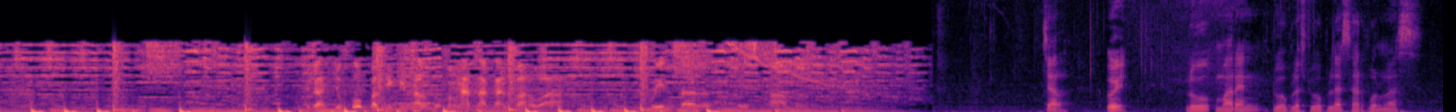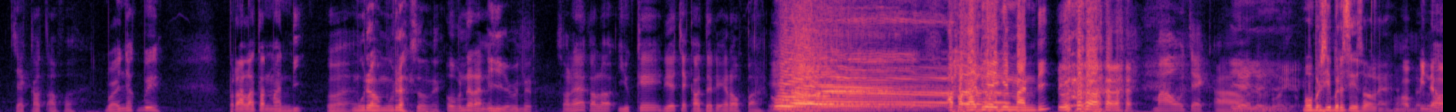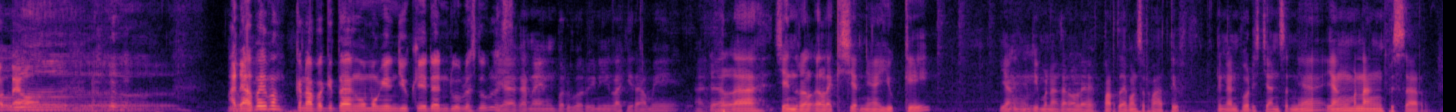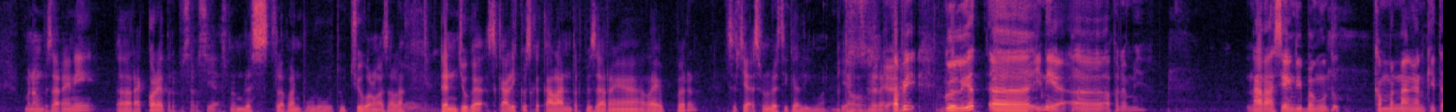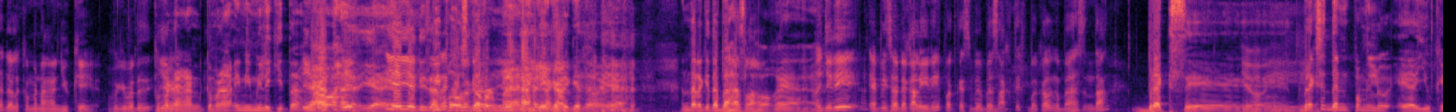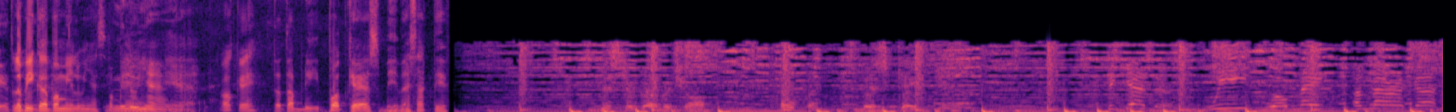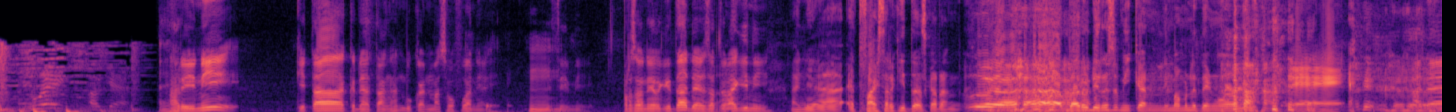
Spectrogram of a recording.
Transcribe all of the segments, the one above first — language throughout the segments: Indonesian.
Sudah cukup bagi kita untuk mengatakan bahwa winter is coming. Cal, Woi, lu kemarin 12-12 Harbolnas check out apa? banyak be peralatan mandi. Wah. Murah-murah soalnya. Oh beneran ya? Iya bener. Soalnya kalau UK dia check out dari Eropa. Apakah dia ingin mandi? Mau check out. Iya, iya, iya. Mau bersih-bersih soalnya. Oh, pindah hotel. Ada apa emang? Kenapa kita ngomongin UK dan 12-12? Ya karena yang baru-baru ini lagi rame adalah general electionnya UK yang dimenangkan oleh Partai Konservatif dengan Boris Johnsonnya yang menang besar. Menang besarnya ini eh, rekor ya terbesar sih ya 1987 kalau nggak salah. Dan juga sekaligus kekalahan terbesarnya Labour sejak 1935. Ya, sebenarnya. Tapi gue lihat eh, ini ya eh, apa namanya? Narasi yang dibangun tuh kemenangan kita adalah kemenangan UK ya. Apa gimana sih? Kemenangan kemenangan ini milik kita. Iya, Oh, iya, iya, iya, di sana People's government iya, kayak iya, kan. gitu-gitu ya. Ntar kita bahas lah pokoknya. Oh, jadi episode kali ini podcast bebas aktif bakal ngebahas tentang Brexit. Yoi. Brexit dan pemilu eh, UK. Lebih ke tentunya. pemilunya sih. Pemilunya, Iya. ya. Oke. Tetap di podcast Bebas Aktif. Mr. Gorbachev, open this gate. Together, we will make America great again. Hari ini kita kedatangan bukan Mas Sofwan ya Hmm. di sini. Personil kita ada satu lagi nih. Ada advisor kita sekarang. Wah, baru diresmikan 5 menit yang lalu. ada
